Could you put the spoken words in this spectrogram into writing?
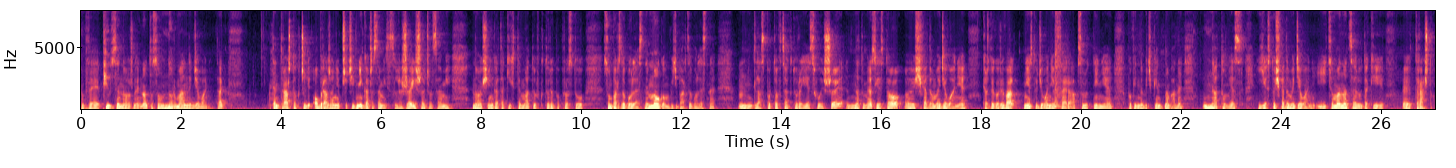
w piłce nożnej, no to są normalne działania, tak? Ten trash talk, czyli obrażanie przeciwnika, czasami jest lżejsze, czasami no, sięga takich tematów, które po prostu są bardzo bolesne, mogą być bardzo bolesne mm, dla sportowca, który je słyszy, natomiast jest to e, świadome działanie każdego rywala. Nie jest to działanie fair, absolutnie nie, powinno być piętnowane, natomiast jest to świadome działanie. I co ma na celu taki e, trash talk?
